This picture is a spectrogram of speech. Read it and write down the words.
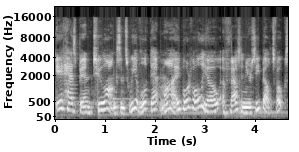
It has been too long since we have looked at my portfolio. Fasten your seatbelts, folks.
